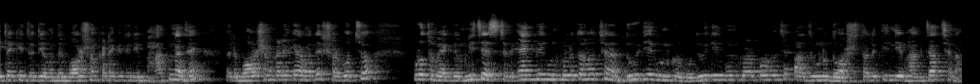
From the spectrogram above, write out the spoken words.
এটাকে যদি আমাদের বড় সংখ্যাটাকে যদি ভাগ না যায়, তাহলে বড় সংখ্যাটাকে আমাদের সর্বোচ্চ প্রথমে একদম নিচে স্টেপে এক দিয়ে গুণ করলে তো হচ্ছে না, দুই দিয়ে গুণ করব, দুই দিয়ে গুণ করার পর হচ্ছে পাঁচ গুণ দশ, তাহলে তিন দিয়ে ভাগ যাচ্ছে না।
